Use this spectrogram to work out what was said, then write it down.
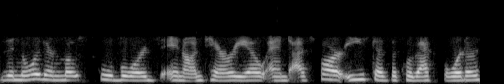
the northernmost school boards in Ontario and as far east as the Quebec border.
